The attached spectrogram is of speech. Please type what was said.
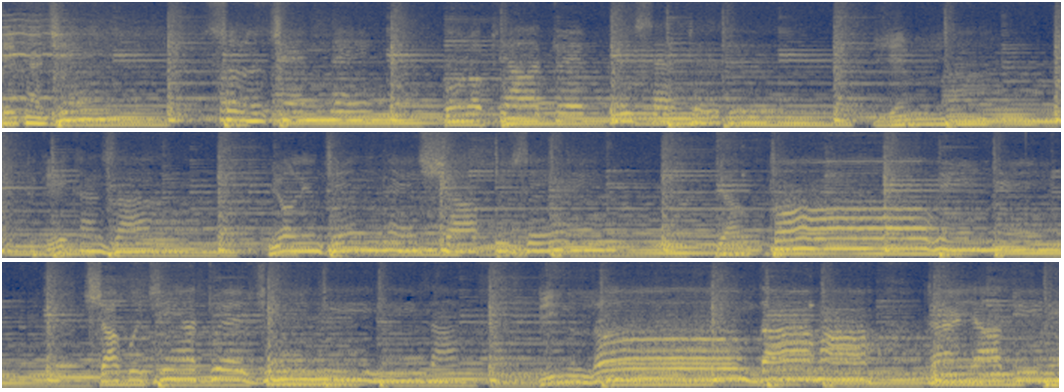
စေခံချင်းဆွလွန်ချင်းနဲ့ဘုလိုပြတဲ့ပြည့်စက်တဲ့သူရင်မတကယ်ခံစားမျောလင်းခြင်းနဲ့ရှာဖွေစေရောက်တော့ဝင်းနေရှာဖွေခြင်းအတွက်ရင်းနှီးလာဒီနှလုံးသားမှာတန်ရာပြည့်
